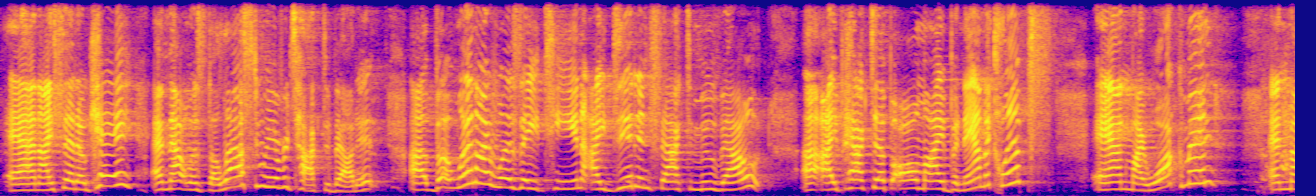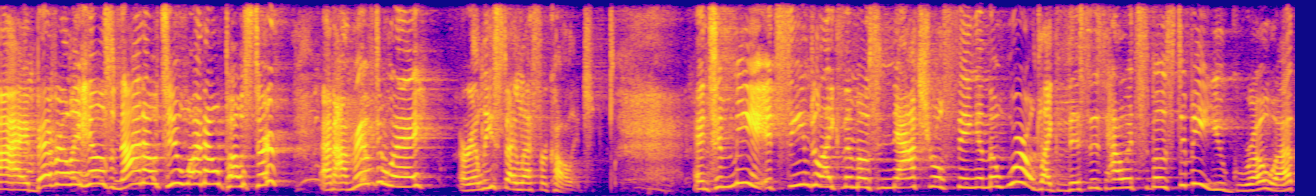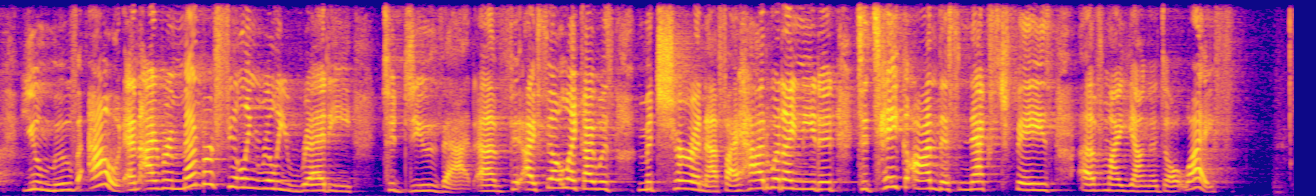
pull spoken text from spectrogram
And I said, okay. And that was the last we ever talked about it. Uh, but when I was 18, I did, in fact, move out. Uh, I packed up all my banana clips and my Walkman and my Beverly Hills 90210 poster, and I moved away, or at least I left for college. And to me, it seemed like the most natural thing in the world. Like, this is how it's supposed to be. You grow up, you move out. And I remember feeling really ready to do that. Um, I felt like I was mature enough. I had what I needed to take on this next phase of my young adult life.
